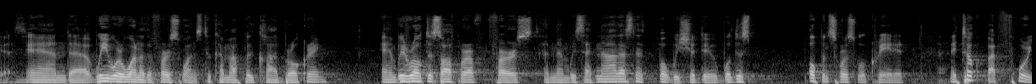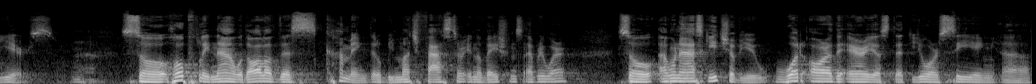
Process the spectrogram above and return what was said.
Yes. And uh, we were one of the first ones to come up with cloud brokering. And we wrote the software first, and then we said, no, that's not what we should do. We'll just open source we'll create it. It took about four years. So hopefully now, with all of this coming, there'll be much faster innovations everywhere. So I want to ask each of you, what are the areas that you're seeing uh,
